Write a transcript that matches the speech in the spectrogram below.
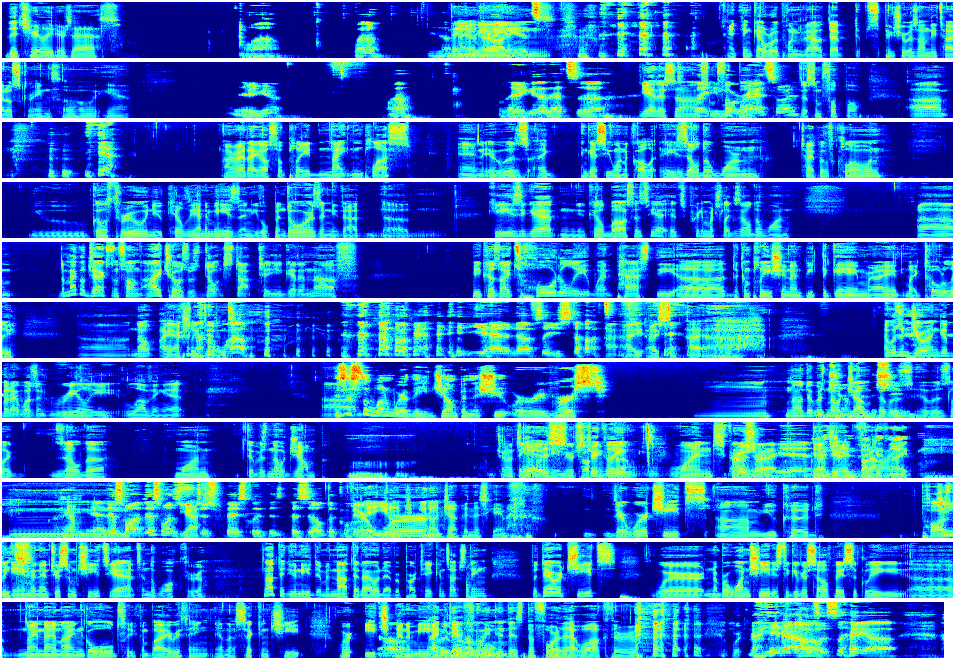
the cheerleader's ass. Wow. Well, you know, They know their audience. I think Elroy pointed out that this picture was on the title screen. So yeah, there you go. Wow. Well, there you go. That's uh. yeah. There's uh, some football. rats. There's some football. Um, Yeah. all right. I also played Plus, and and it was I, I guess you want to call it a Zelda One type of clone. You go through and you kill the enemies, and you open doors, and you got uh, keys you get, and you kill bosses. Yeah, it's pretty much like Zelda One. Um, the Michael Jackson song I chose was "Don't Stop Till You Get Enough." Because I totally went past the uh, the completion and beat the game, right? Like totally. Uh, nope, I actually didn't. Oh, wow. you had enough, so you stopped. I, I, I, I, uh, I was enjoying it, but I wasn't really loving it. is this Um, the one where the jump and the shoot were reversed? Mm, no, there was The no jump jump. and the It was it was like Zelda one. There was no jump. I'm trying to think yeah, of what game you're talking about. Strictly one screen. that's right, yeah. I dungeon thinking Bucket. Knight? Mm, yeah, this one. This one's Yes. just basically the, the Zelda clone. There Yeah, you were- don't you don't jump in this game. there were cheats. Um, you could pause the game and enter some cheats. Yeah, it's in the walkthrough. Not that you need them, and not that I would ever partake in such thing, but there were cheats where number one cheat is to give yourself basically uh, nine nine nine gold, so you can buy everything, and the second cheat where each Oh, enemy I I in the definitely room, did this before that walkthrough. yeah, I Oh. was gonna say. Uh,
